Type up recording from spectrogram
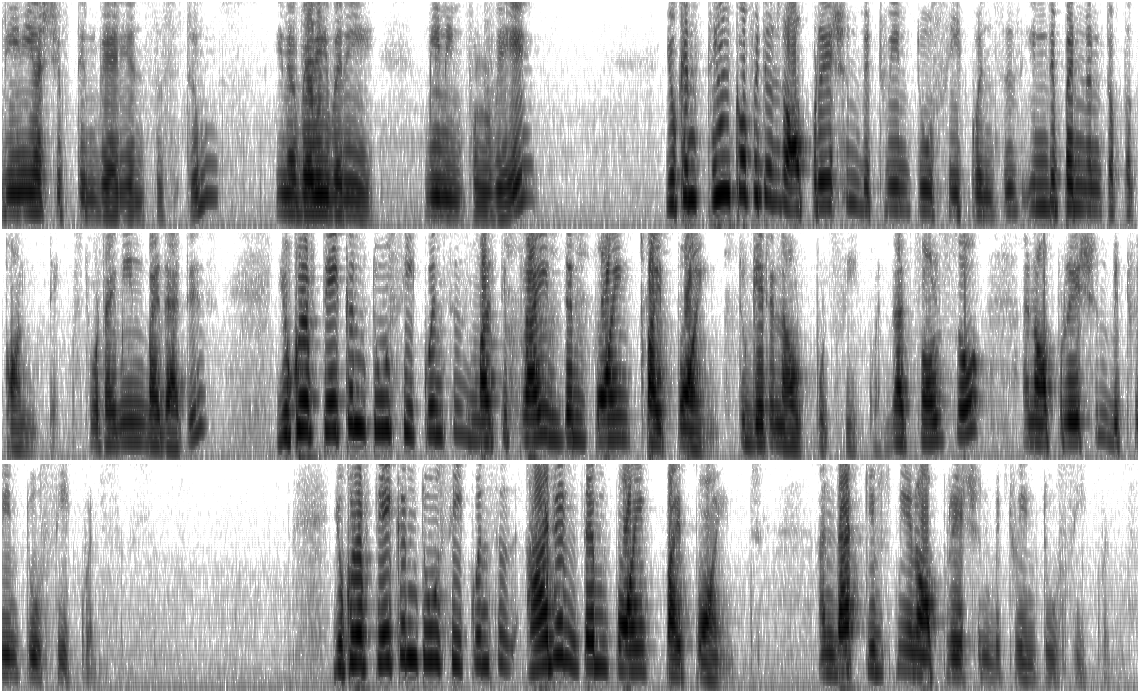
linear shift invariant systems in a very, very meaningful way, you can think of it as an operation between two sequences independent of the context. What I mean by that is, you could have taken two sequences, multiplied them point by point to get an output sequence. That is also an operation between two sequences. You could have taken two sequences, added them point by point and that gives me an operation between two sequences.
